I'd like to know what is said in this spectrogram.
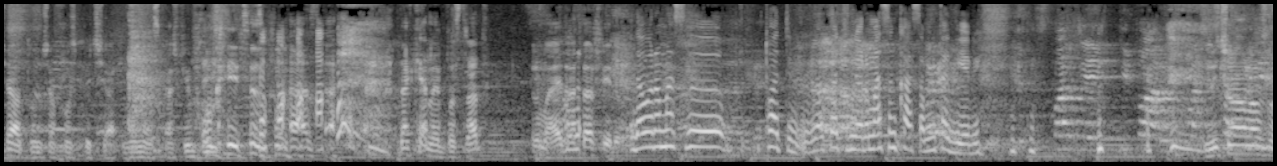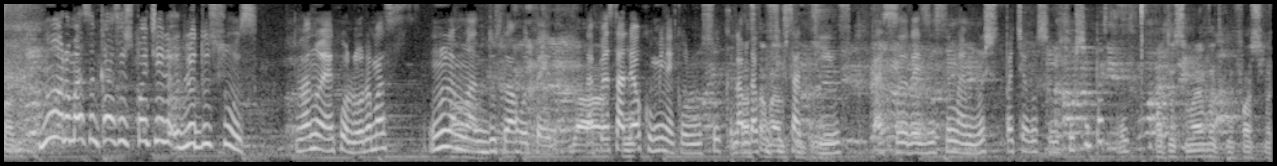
Și atunci a fost special. Numesc, aș fi pocrit să spun asta. Dar chiar l-ai păstrat? Nu mai ai trandafire. dar au rămas uh, toate, la toate ne-au rămas în casă, am uitat de ieri. Nici nu am luat luat. Nu, au rămas în casă și după aceea le-au dus sus. La noi acolo, au rămas nu le-am dus la hotel, Da, dar pe asta cu- le iau cu mine, că îl usuc, l-am Asta dat cu voiam să fixativ, ca să reziste mai mult și după aceea o să usuc și păstrez. Poate o să mai văd cum faci la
